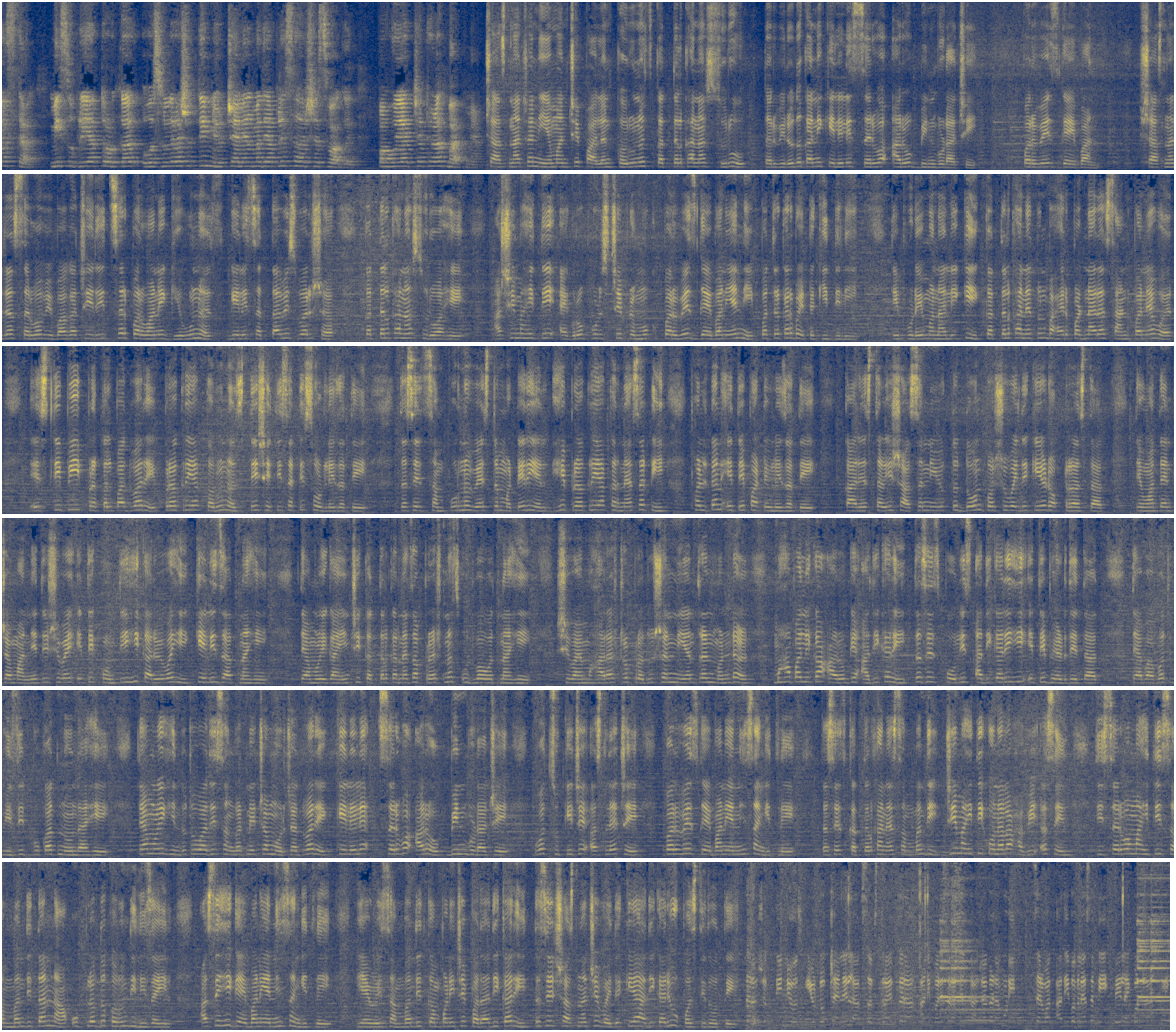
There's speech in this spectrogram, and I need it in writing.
नमस्कार मी सुप्रिया तोडकर वसुंधरा शक्ती न्यूज चॅनलमध्ये आपले सहर्ष स्वागत. पाहुयाच्या ठळक बातम्या. शासनाच्या नियमांचे पालन करूनच कत्तलखाना सुरू तर विरोधकांनी केलेले सर्व आरोप बिनबुडाचे. परवेज गैबान. शासनाच्या सर्व विभागाची रीतसर परवाने घेऊनच गेली सत्तावीस वर्ष कत्तलखाना सुरू आहे. अशी माहिती ॲग्रो फूड्सचे प्रमुख परवेज गैबान यांनी पत्रकार बैठकीत दिली. ते पुढे म्हणाले की कत्तलखान्यातून बाहेर पडणाऱ्या सांडपाण्यावर एस टी पी प्रकल्पाद्वारे प्रक्रिया करूनच ते शेतीसाठी सोडले जाते. तसेच संपूर्ण वेस्ट मटेरियल हे प्रक्रिया करण्यासाठी फलटण येथे पाठवले जाते. कार्यस्थळी शासन नियुक्त दोन पशुवैद्यकीय डॉक्टर असतात. तेव्हा त्यांच्या मान्यतेशिवाय येथे कोणतीही कार्यवाही केली जात नाही. त्यामुळे गायींची कत्तल करण्याचा प्रश्नच उद्भवत नाही. शिवाय महाराष्ट्र प्रदूषण नियंत्रण मंडळ महापालिका आरोग्य अधिकारी तसेच पोलीस अधिकारीही येथे भेट देतात. त्याबाबत व्हिजिट बुकात नोंद आहे. त्यामुळे हिंदुत्ववादी संघटनेच्या मोर्चाद्वारे केलेले सर्व आरोप बिनबुडाचे व चुकीचे असल्याचे परवेज गैबान यांनी सांगितले. तसेच कत्तलखान्यासंबंधी जी माहिती कोणाला हवी असेल ती सर्व माहिती संबंधितांना उपलब्ध करून दिली जाईल असेही गैबान यांनी सांगितले. यावेळी संबंधित कंपनीचे पदाधिकारी तसेच शासनाचे वैद्यकीय अधिकारी उपस्थित होते. शक्ती न्यूज यूट्यूब चॅनेलला सबस्क्राईब करा आणि परिसरातील ताज्या घडामोडी सर्वात आधी बघण्यासाठी बेल आयकॉनला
